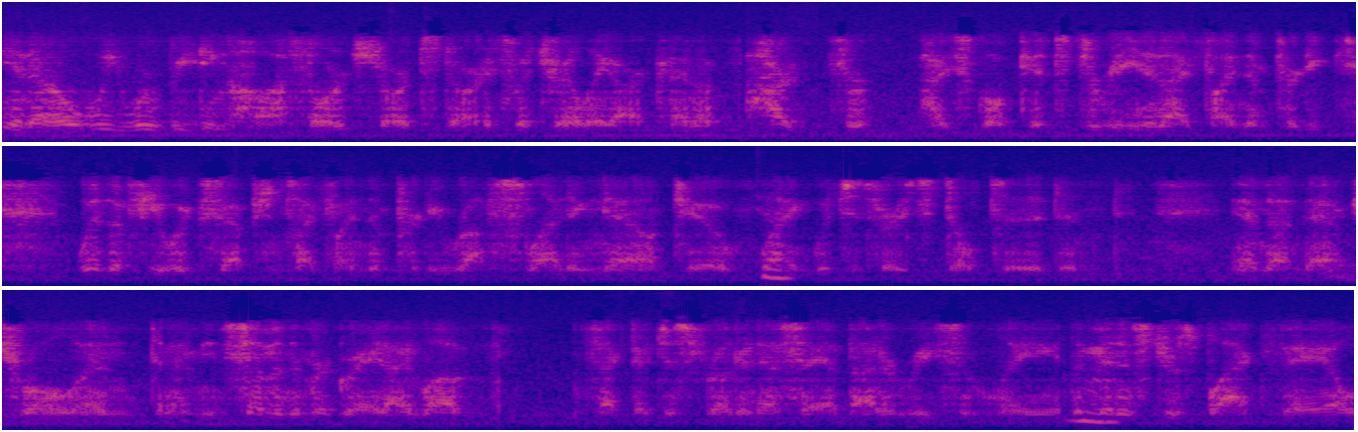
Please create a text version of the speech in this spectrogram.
you know, we were reading Hawthorne short stories, which really are kind of hard for high school kids to read, and I find them pretty, with a few exceptions, I find them pretty rough sledding now, too. Yeah. Language is very stilted and, and unnatural, and, I mean, some of them are great. I love fact, I just wrote an essay about it recently. The mm-hmm. Minister's Black Veil.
